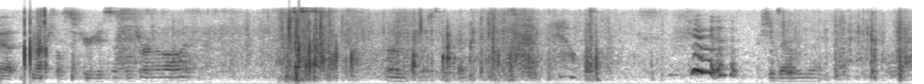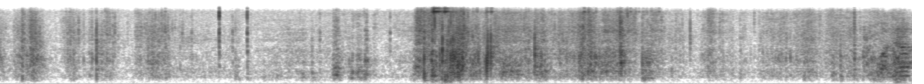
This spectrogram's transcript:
got Security Essentials running on it. Oh, that's okay. I should download that. What now?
